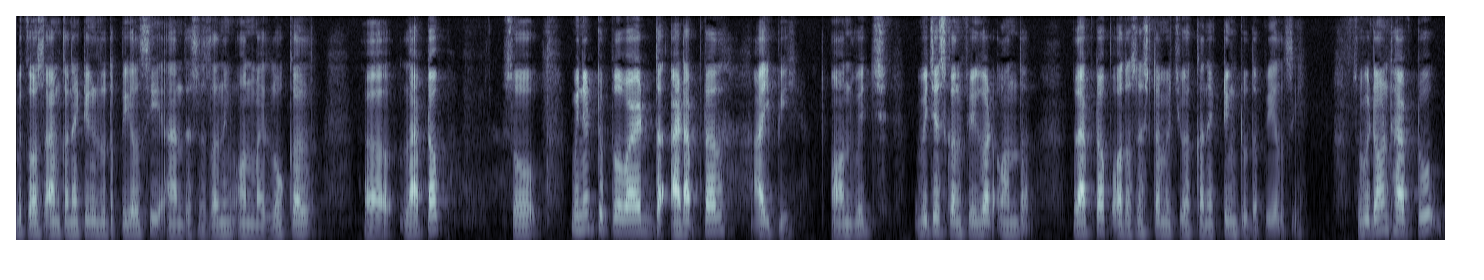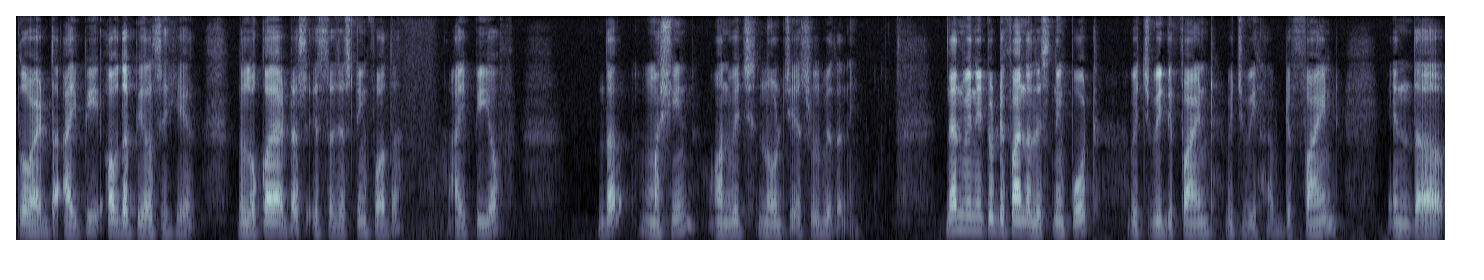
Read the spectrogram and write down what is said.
because I'm connecting to the PLC and this is running on my local uh, laptop. So we need to provide the adapter IP on which which is configured on the laptop or the system which you are connecting to the PLC. So we don't have to provide the IP of the PLC here. The local address is suggesting for the IP of the machine on which Node.js will be running. Then we need to define the listening port which we defined which we have defined in the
